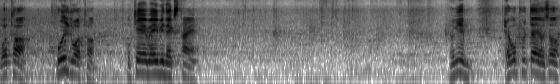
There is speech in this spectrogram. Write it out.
Water. Boiled water. Okay, maybe next time. 여기 배고플 때 여기서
